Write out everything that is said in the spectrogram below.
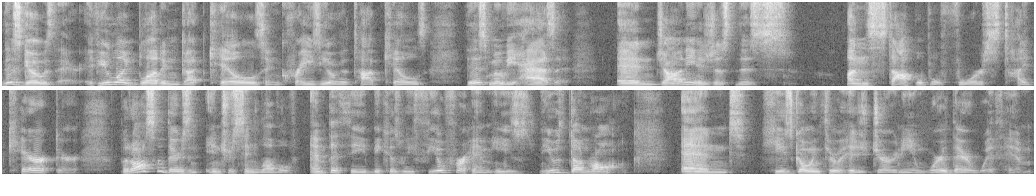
This goes there. If you like blood and gut kills and crazy over the top kills, this movie has it. And Johnny is just this unstoppable force type character. But also there's an interesting level of empathy because we feel for him. He's he was done wrong. And he's going through his journey and we're there with him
